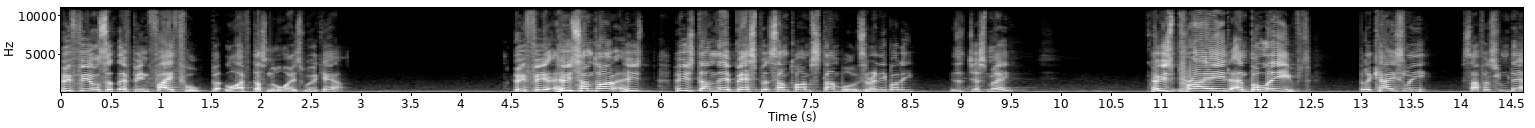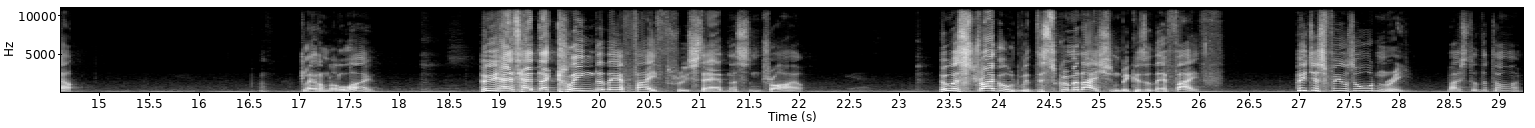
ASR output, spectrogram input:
Who feels that they've been faithful, but life doesn't always work out? Who, feel, who sometimes, who's, who's done their best but sometimes stumble? Is there anybody? Is it just me? Who's prayed and believed but occasionally suffers from doubt? Glad I'm not alone. Who has had to cling to their faith through sadness and trial? Who has struggled with discrimination because of their faith? Who just feels ordinary most of the time?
